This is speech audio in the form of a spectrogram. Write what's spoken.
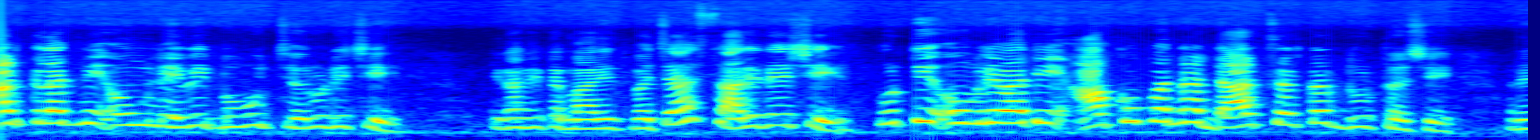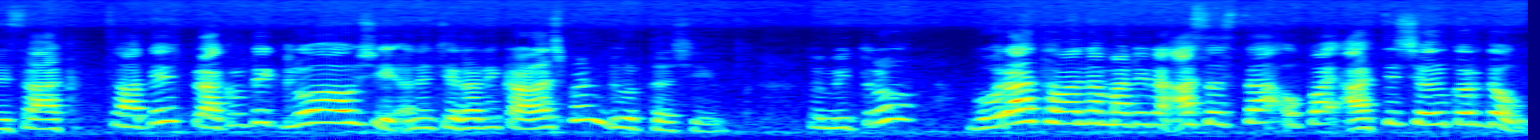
આઠ કલાકની ઊંઘ લેવી બહુ જરૂરી છે. તેનાથી તમારી ત્વચા સારી રહેશે. પૂરતી ઊંઘ લેવાથી આંખો પરના ડાર્ક સર્કલ દૂર થશે અને સાથે જ પ્રાકૃતિક ગ્લો આવશે અને ચહેરાની કાળાશ પણ દૂર થશે. તો મિત્રો, ગોરા થવાના માટેના આ સસ્તા ઉપાય આજથી શરૂ કરી દઉં.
